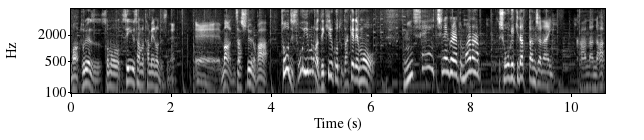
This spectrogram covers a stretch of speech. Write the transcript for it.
まあ、とりあえず、その声優さんのためのですね、えーまあ、雑誌というのが、当時そういうものができることだけでも、2001年ぐらいだとまだ衝撃だったんじゃないかな。な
